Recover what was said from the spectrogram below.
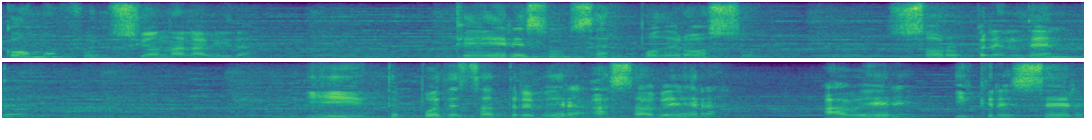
cómo funciona la vida, que eres un ser poderoso, sorprendente y te puedes atrever a saber, a ver y crecer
